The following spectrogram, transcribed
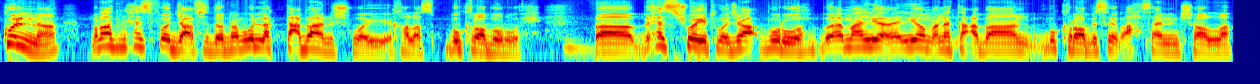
كلنا مرات بنحس في وجع في صدرنا بقول لك تعبان شوي خلص بكرة بروح. فبحس شوية وجع بروح. اليوم أنا تعبان بكرة بصير أحسن إن شاء الله.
